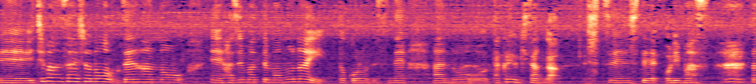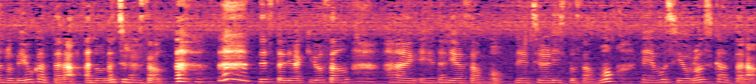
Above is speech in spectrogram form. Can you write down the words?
えー一番最初の前半の、えー始まって間もないところですね。あの高之さんが出演しております。なのでよかったらあのナチュラルさん でしたり秋代さんはい、えーダリアさんも、ね、チラリストさんも、えもしよろしかったら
